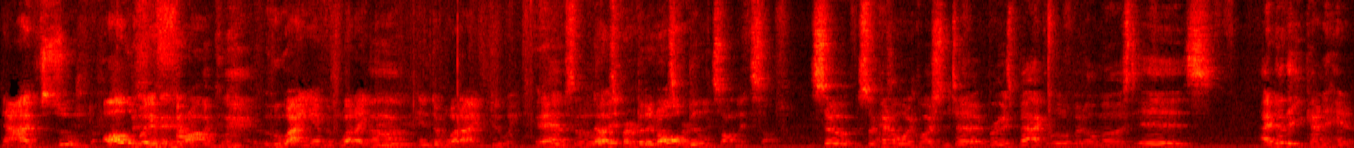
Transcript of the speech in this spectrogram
Now I've zoomed all the way from who I am and what I do Uh-huh. into what I'm doing. Yeah, Absolutely. But was it, perfect, but it that all perfect. builds on itself. So, so kind of one question to bring us back a little bit almost is, I know that you kind of hit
